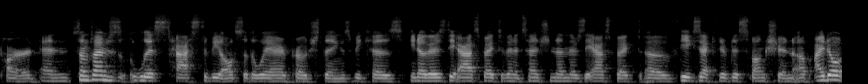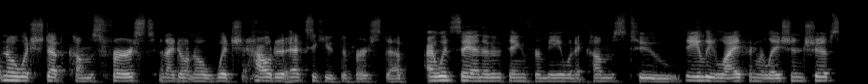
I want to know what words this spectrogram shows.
part and sometimes list has to be also the way i approach things because you know there's the aspect of inattention and there's the aspect of the executive dysfunction of i don't know which step comes first and i don't know which how to execute the first step. I would say another thing for me when it comes to daily life and relationships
